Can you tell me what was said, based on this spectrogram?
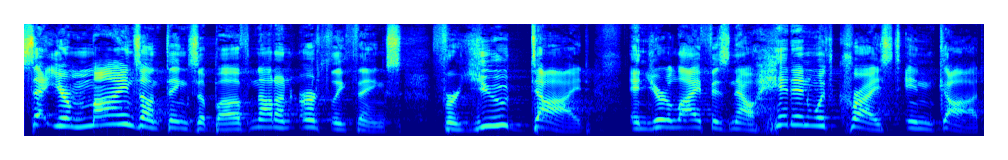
Set your minds on things above, not on earthly things. For you died, and your life is now hidden with Christ in God.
